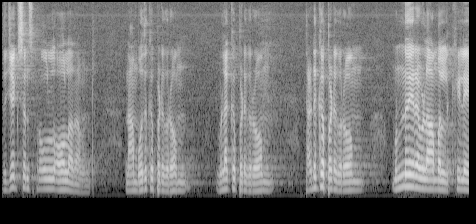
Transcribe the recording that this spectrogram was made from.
ரிஜெக்ஷன்ஸ் ப்ரோல் ஆல் அரவுண்ட் நாம் ஒதுக்கப்படுகிறோம் விளக்கப்படுகிறோம் தடுக்கப்படுகிறோம் முன்னேற விழாமல் கீழே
